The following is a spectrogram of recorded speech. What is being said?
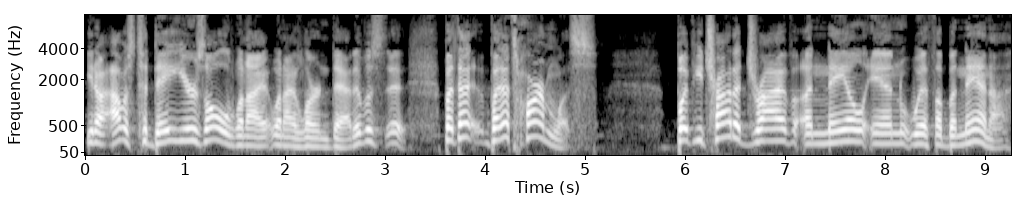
You know, I was today years old when I when I learned that. It was, it, but that but that's harmless. But if you try to drive a nail in with a banana,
